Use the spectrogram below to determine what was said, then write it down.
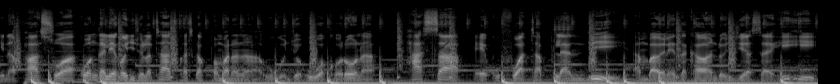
inapaswa kuangalia kwa jicho la tatu katika kupambana na ugonjwa huu wa korona, hasa eh, kufuata plan B ambayo inaweza kawa ndio njia sahihi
